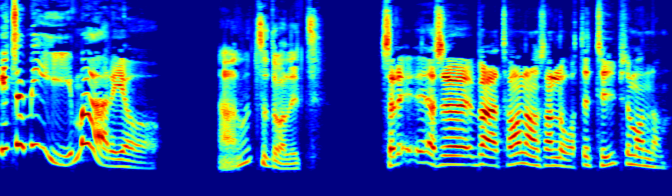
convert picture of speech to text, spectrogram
It's a me, Mario! Ja, det var inte så dåligt. Så det, alltså bara ta någon som låter typ som honom.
